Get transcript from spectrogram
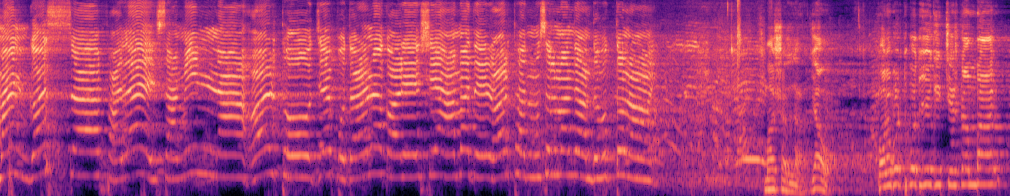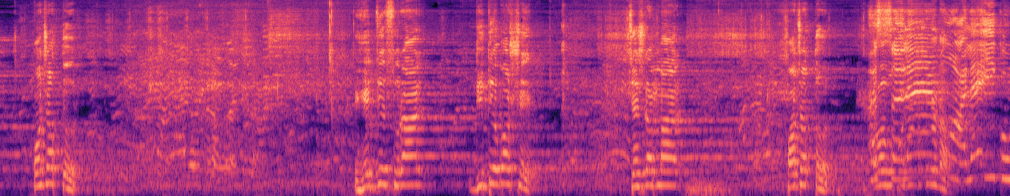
মান গসা ফালাই সামিন্না অর্থ যে প্রতারণা করে সে আমাদের অর্থাৎ মুসলমানদের অন্তর্ভুক্ত নয়। মার্শাল্লাহ যাও। পরবর্তী প্রতিযোগী চেস নাম্বার পঁচাত্তর। হেজে সুরার দ্বিতীয় বর্ষে, শেষ নাম্বার পঁচাত্তর। আসসালামু আলাইকুম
